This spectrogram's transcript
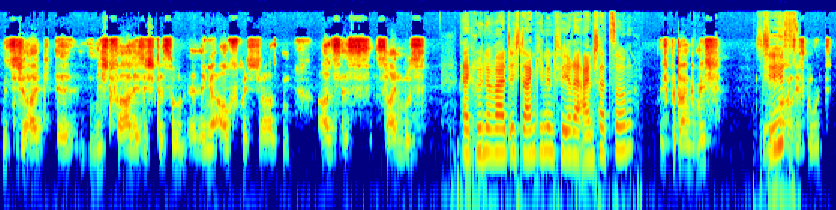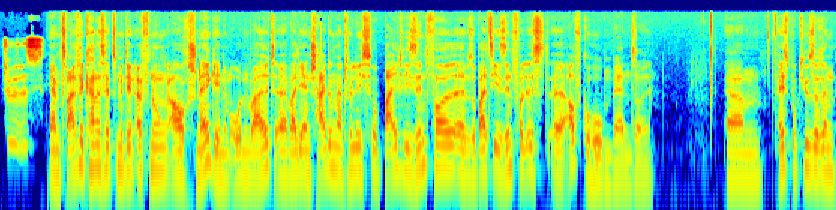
mit Sicherheit äh, nicht fahrlässig das so länger aufrechterhalten, als es sein muss. Herr Grünewald, ich danke Ihnen für Ihre Einschätzung. Ich bedanke mich. Tschüss. Machen Sie es gut. Tschüss. Ja, im Zweifel kann es jetzt mit den Öffnungen auch schnell gehen im Odenwald, äh, weil die Entscheidung natürlich so bald wie sinnvoll, äh, sobald sie sinnvoll ist, äh, aufgehoben werden soll. Ähm, Facebook-Userin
